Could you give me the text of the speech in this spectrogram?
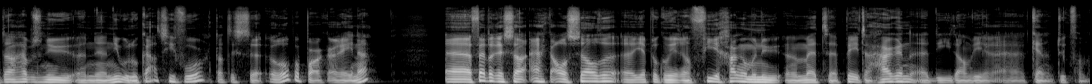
Daar hebben ze nu een nieuwe locatie voor. Dat is de Europa Park Arena. Verder is eigenlijk alles hetzelfde. Je hebt ook weer een viergangen menu eh, met Peter Hagen. die dan weer kennen natuurlijk van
